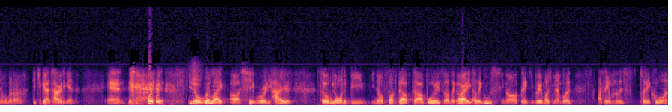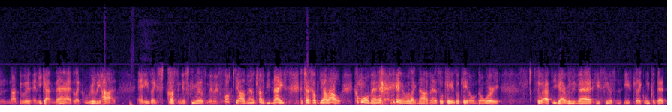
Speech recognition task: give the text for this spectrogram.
and we're gonna get you guys hired again. And you know, we're like, oh shit, we're already hired, so we don't want to be you know fucked up to our boys. So I was like, all right, I was like, Oos, you know, thank you very much, man, but I think I'm gonna just play it cool and not do it. And he got mad, like really hot. And he's like cussing and screaming at us, man, man, fuck y'all, man. I'm trying to be nice and try to help y'all out. Come on, man. and we're like, nah, man, it's okay, it's okay. Don't don't worry. So after he got really mad, he's seen us. He's like, we put that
